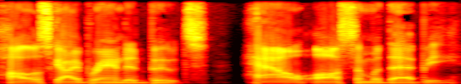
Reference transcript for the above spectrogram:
Holosky branded boots. How awesome would that be?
